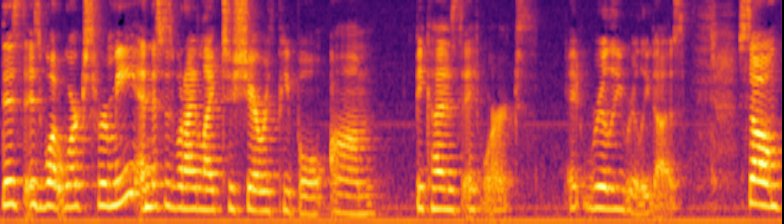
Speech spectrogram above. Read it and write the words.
this is what works for me and this is what I like to share with people um, because it works. It really, really does. So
